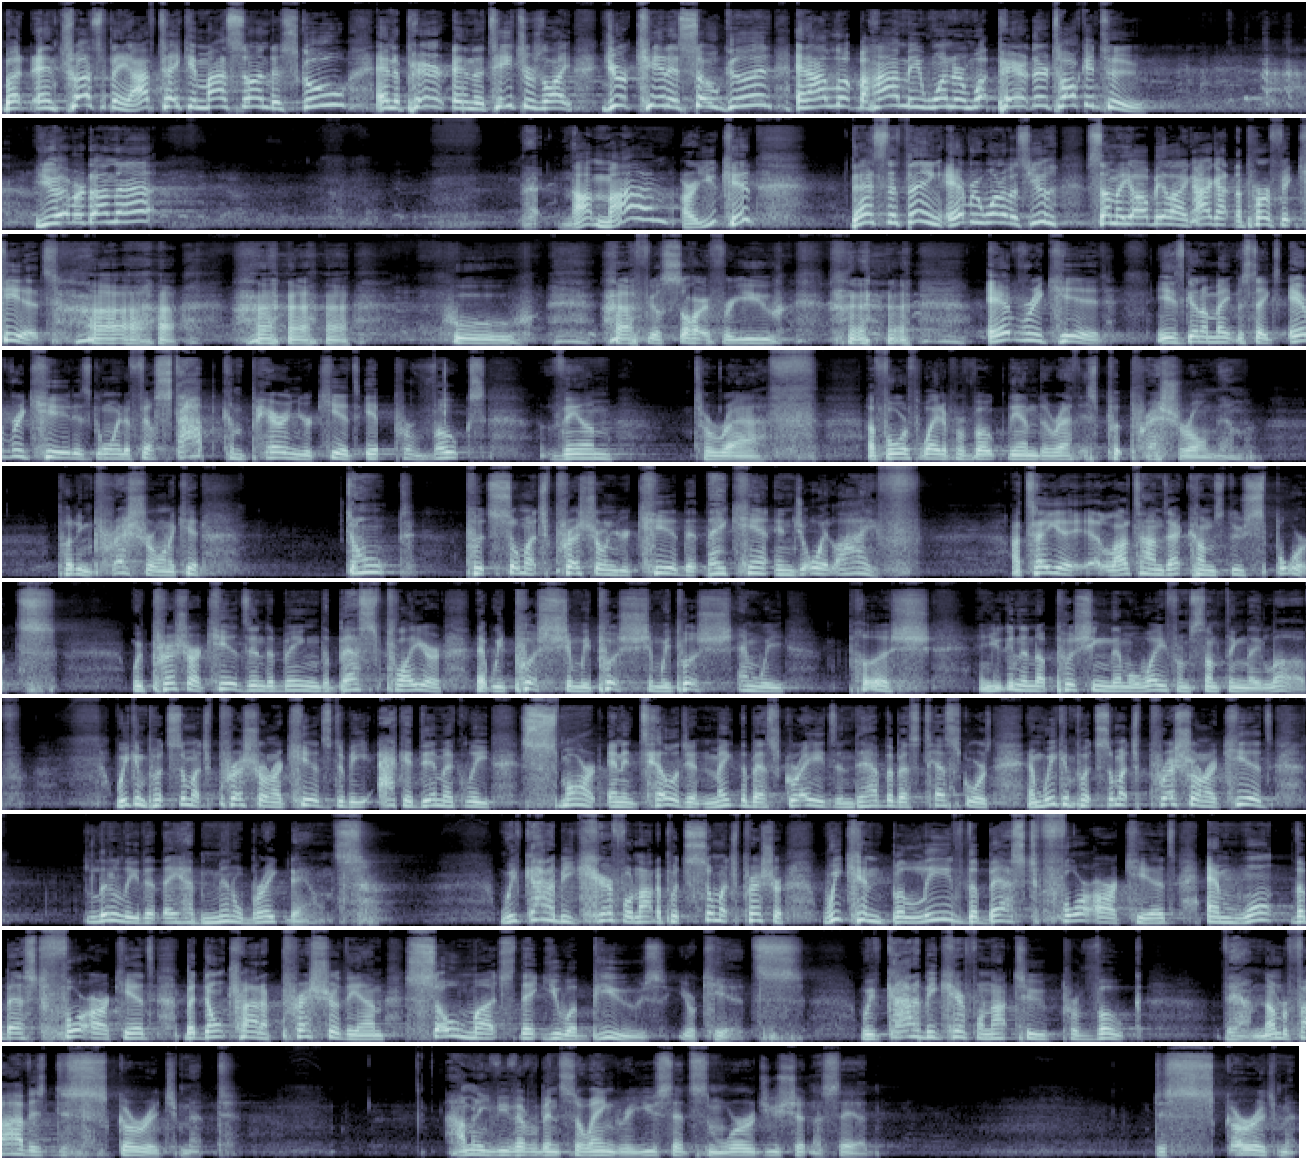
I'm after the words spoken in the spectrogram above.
But and trust me, I've taken my son to school, and the parent and the teacher's like, "Your kid is so good," and I look behind me wondering what parent they're talking to. You ever done that? Not mine. Are you kidding? That's the thing. Every one of us, you, some of y'all be like, I got the perfect kids. Ooh, I feel sorry for you. Every kid is going to make mistakes. Every kid is going to fail. Stop comparing your kids, it provokes them to wrath. A fourth way to provoke them to wrath is put pressure on them. Putting pressure on a kid. Don't put so much pressure on your kid that they can't enjoy life. I tell you, a lot of times that comes through sports. We pressure our kids into being the best player that we push and we push and we push and we push, and you can end up pushing them away from something they love. We can put so much pressure on our kids to be academically smart and intelligent and make the best grades and to have the best test scores. And we can put so much pressure on our kids, literally, that they have mental breakdowns we've got to be careful not to put so much pressure. We can believe the best for our kids and want the best for our kids, but don't try to pressure them so much that you abuse your kids. We've got to be careful not to provoke them. Number five is discouragement. How many of you have ever been so angry you said some words you shouldn't have said? Discouragement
